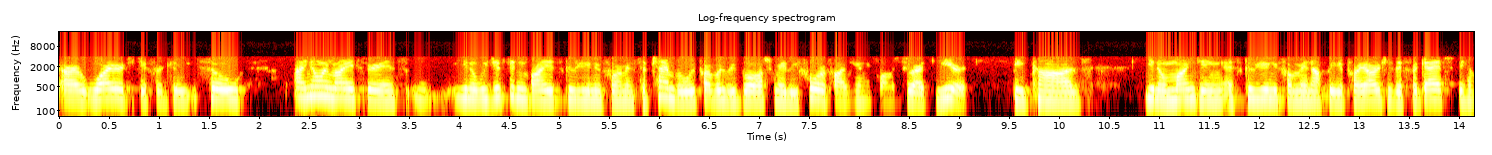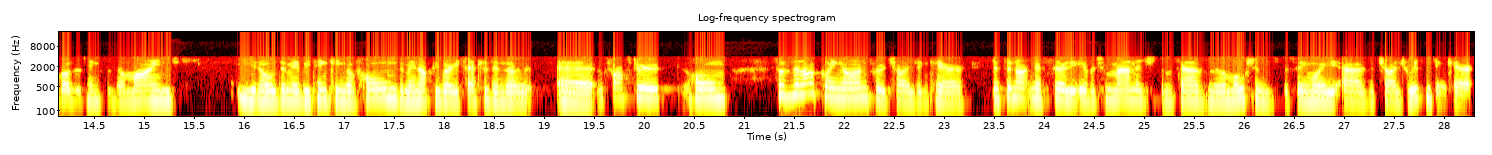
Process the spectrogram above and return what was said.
are wired differently. So I know in my experience, you know, we just didn't buy a school uniform in September. We probably bought maybe four or five uniforms throughout the year because, you know, minding a school uniform may not be a priority. They forget, they have other things in their mind. You know, they may be thinking of home, they may not be very settled in their uh, foster home. So there's a lot going on for a child in care that they're not necessarily able to manage themselves and their emotions the same way as a child who isn't in care.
